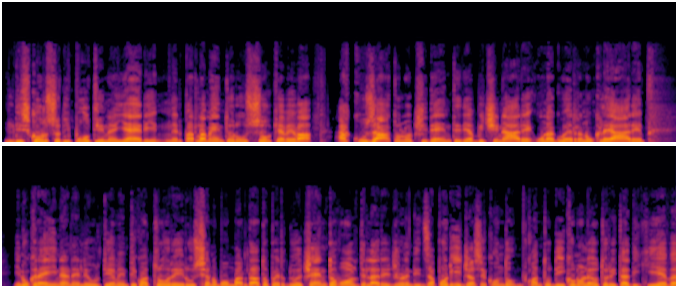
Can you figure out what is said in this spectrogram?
il discorso di Putin ieri nel Parlamento russo che aveva accusato l'Occidente di avvicinare una guerra nucleare. In Ucraina nelle ultime 24 ore i russi hanno bombardato per 200 volte la regione di Zaporizhia, secondo quanto dicono le autorità di Kiev.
